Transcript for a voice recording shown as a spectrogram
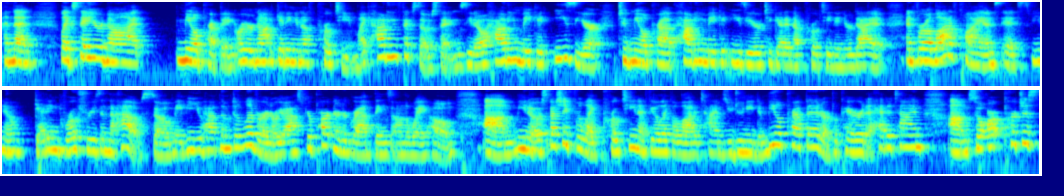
And then, like, say you're not meal prepping or you're not getting enough protein? Like how do you fix those things? You know how do you make it easier to meal prep? How do you make it easier to get enough protein in your diet? And for a lot of clients it's you know getting groceries in the house. So maybe you have them delivered or you ask your partner to grab things on the way home. Um, you know especially for like protein i feel like a lot of times you do need to meal prep it or prepare it ahead of time. Um, so our, purchase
